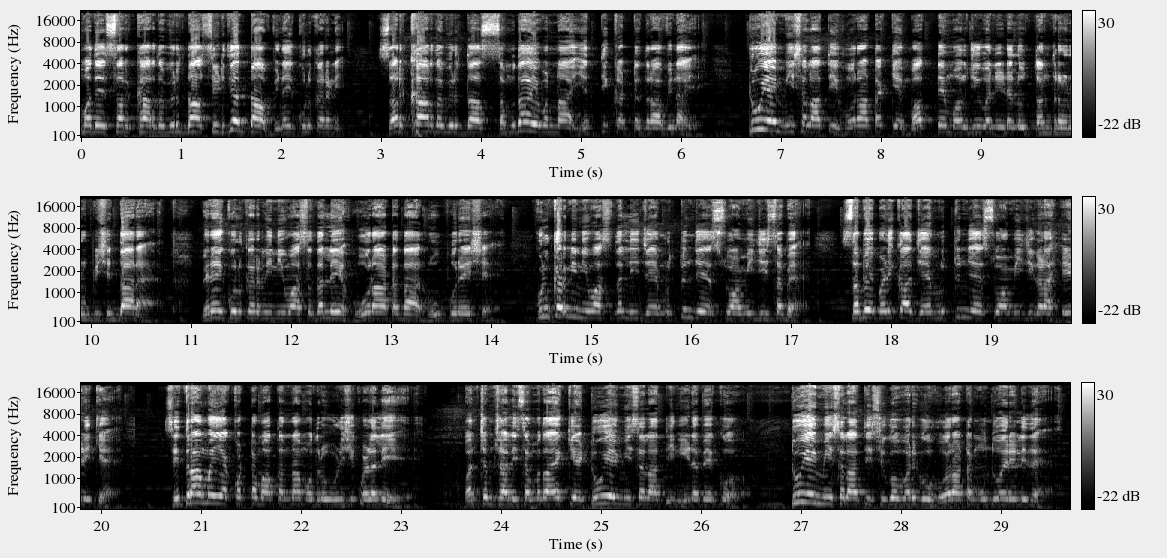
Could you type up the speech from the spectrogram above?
ತಮ್ಮದೇ ಸರ್ಕಾರದ ವಿರುದ್ಧ ಸಿಡಿದೆದ್ದ ವಿನಯ್ ಕುಲಕರ್ಣಿ. ಸರ್ಕಾರದ ವಿರುದ್ಧ ಸಮುದಾಯವನ್ನ ಎತ್ತಿ ಕಟ್ಟದ್ರ ವಿನಯ್. ಟು ಎ ಮೀಸಲಾತಿ ಹೋರಾಟಕ್ಕೆ ಮತ್ತೆ ಮರುಜೀವ ನೀಡಲು ತಂತ್ರ ರೂಪಿಸಿದ್ದಾರೆ. ವಿನಯ್ ಕುಲಕರ್ಣಿ ನಿವಾಸದಲ್ಲಿ ಹೋರಾಟದ ರೂಪುರೇಷೆ. ಕುಲಕರ್ಣಿ ನಿವಾಸದಲ್ಲಿ ಜಯ ಮೃತ್ಯುಂಜಯ ಸ್ವಾಮೀಜಿ ಸಭೆ. ಸಭೆ ಬಳಿಕ ಜಯ ಮೃತ್ಯುಂಜಯ ಸ್ವಾಮೀಜಿಗಳ ಹೇಳಿಕೆ. ಸಿದ್ದರಾಮಯ್ಯ ಕೊಟ್ಟ ಮಾತನ್ನ ಮೊದಲು ಉಳಿಸಿಕೊಳ್ಳಲಿ. ಪಂಚಮಶಾಲಿ ಸಮುದಾಯಕ್ಕೆ ಟು ಎ ಮೀಸಲಾತಿ ನೀಡಬೇಕು. ಟು ಮೀಸಲಾತಿ ಸಿಗೋವರೆಗೂ ಹೋರಾಟ ಮುಂದುವರಿಯಲಿದೆ.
